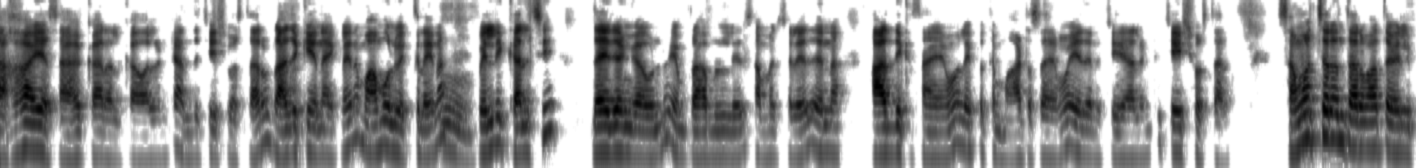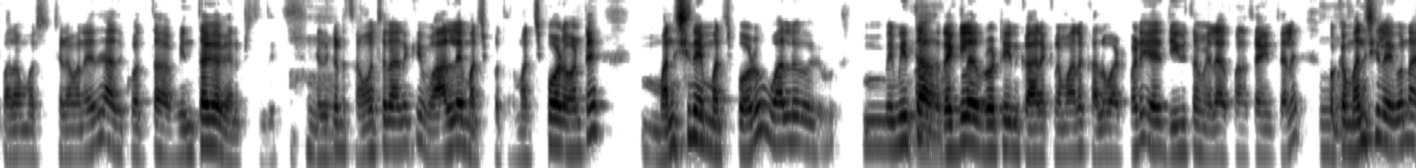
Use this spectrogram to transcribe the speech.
సహాయ సహకారాలు కావాలంటే అందచేసి వస్తారు. రాజకీయ నాయకులైనా మామూలు వ్యక్తులైనా వెళ్ళి కలిసి ధైర్యంగా ఉండు ఏం ప్రాబ్లం లేదు సమస్య లేదు. ఏదైనా ఆర్థిక సాయమో లేకపోతే మాట సాయమో ఏదైనా చేయాలంటే చేసి వస్తారు. సంవత్సరం తర్వాత వెళ్ళి పరామర్శించడం అనేది అది కొత్త వింతగా కనిపిస్తుంది. ఎందుకంటే సంవత్సరానికి వాళ్ళే మర్చిపోతారు. మర్చిపోవడం అంటే మనిషిని ఏం మర్చిపోవడం వాళ్ళు మిగతా. రెగ్యులర్ రొటీన్ కార్యక్రమాలకు అలవాటు పడి జీవితం ఎలా కొనసాగించాలి ఒక మనిషి లేకుండా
